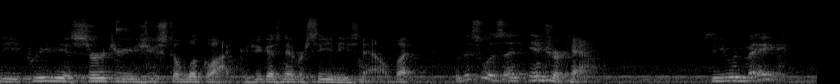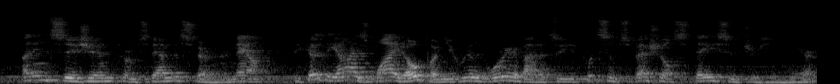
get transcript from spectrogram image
the previous surgeries used to look like, because you guys never see these now. But so this was an intracap. So you would make an incision from stem to stern. Now, because the eye is wide open, you really worry about it. So you put some special stay sutures in here.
